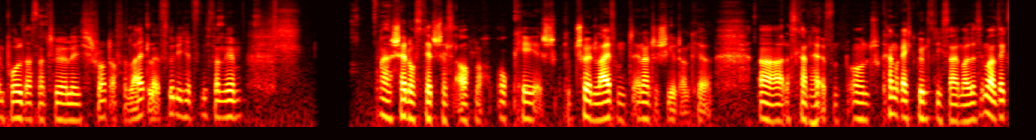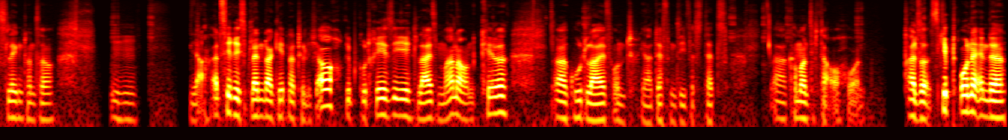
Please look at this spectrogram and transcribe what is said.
Impulsas natürlich, Shroud of the Lightless würde ich jetzt nicht so nehmen. Uh, Shadow Stitch ist auch noch okay. Es gibt schön Life und Energy Shield on Kill. Uh, das kann helfen und kann recht günstig sein, weil es immer 6 linkt und so. Mhm. Ja, Aziri Splendor geht natürlich auch. Gibt gut Resi, Life, Mana und Kill. Äh, gut Life und ja, defensive Stats. Äh, kann man sich da auch holen. Also es gibt ohne Ende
